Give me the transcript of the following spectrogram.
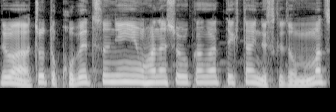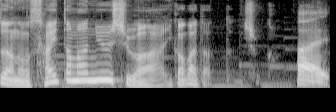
ではちょっと個別にお話を伺っていきたいんですけどもまずあの埼玉入試はいかがだったんでしょうか？はい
